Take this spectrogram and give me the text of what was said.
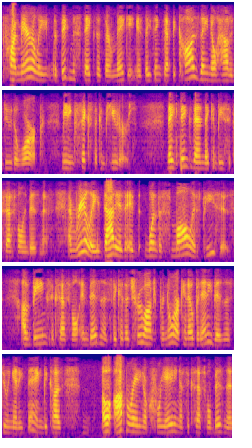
primarily the big mistake that they're making is they think that because they know how to do the work, meaning fix the computers, they think then they can be successful in business. And really, that is a, one of the smallest pieces of being successful in business because a true entrepreneur can open any business doing anything because uh, operating or creating a successful business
